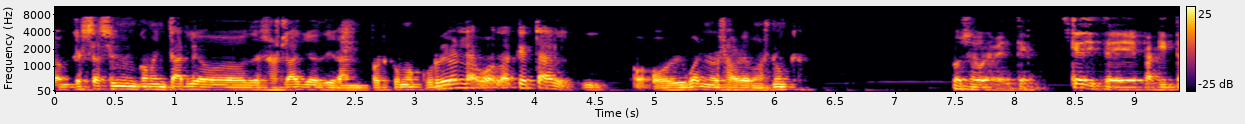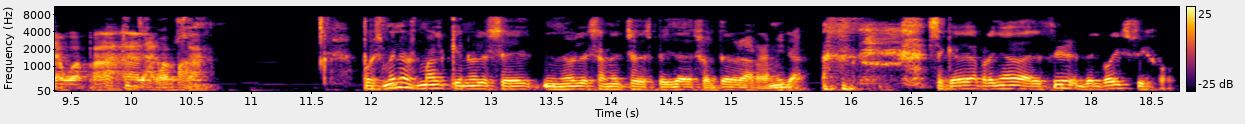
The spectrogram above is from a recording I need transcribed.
aunque sea sin un comentario de soslayo, digan, pues como ocurrió en la boda, ¿qué tal? Y- o, o igual no lo sabremos nunca. Pues seguramente. ¿Qué dice Paquita Guapa? Paquita guapa. Pues menos mal que no les, he- no les han hecho despedida de soltero a la Ramira. Se queda preñada del, del boys fijo.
